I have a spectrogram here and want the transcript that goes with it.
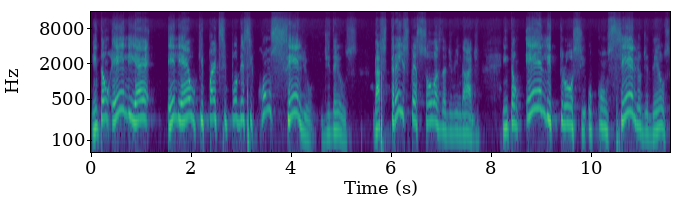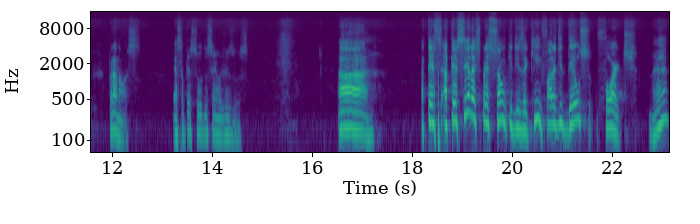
Então, ele é ele é o que participou desse conselho de Deus, das três pessoas da divindade. Então, ele trouxe o conselho de Deus para nós, essa pessoa do Senhor Jesus. A, a, ter, a, terceira expressão que diz aqui fala de Deus forte. Né?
